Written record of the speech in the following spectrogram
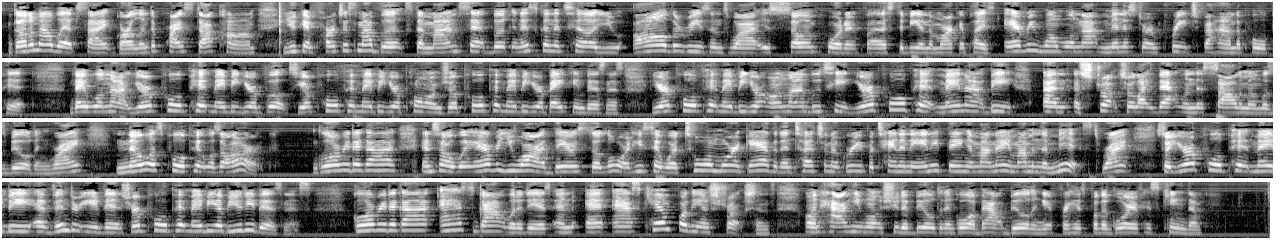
Go to my website, garlandaprice.com. You can purchase my books, the Mindset book, and it's going to tell you all the reasons why it's so important for us to be in the marketplace. Everyone will not minister and preach behind the pulpit. They will not. Your pulpit may be your books, your pulpit may be your poems, your pulpit may be your baking business, your pulpit may be your online boutique. Your pulpit may not be an, a structure like that one that Solomon was building, right? Noah's pulpit was an ark. Glory to God. And so wherever you are, there's the Lord. He said, Where two or more gathered and touch and agree pertaining to anything in my name, I'm in the midst, right? So your pulpit may be at vendor events, your pulpit may be a beauty business. Glory to God. Ask God what it is and, and ask Him for the instructions on how He wants you to build it and go about building it for His for the glory of His kingdom.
